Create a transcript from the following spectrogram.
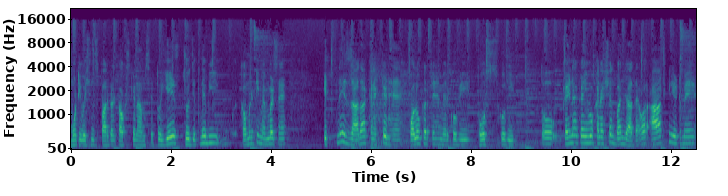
मोटिवेशन स्पार्कल टॉक्स के नाम से। तो ये जो जितने भी कम्युनिटी मेंबर्स हैं इतने ज़्यादा कनेक्टेड हैं फॉलो करते हैं मेरे को भी पोस्ट को भी तो कहीं ना कहीं वो कनेक्शन बन जाता है। और आज की डेट में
